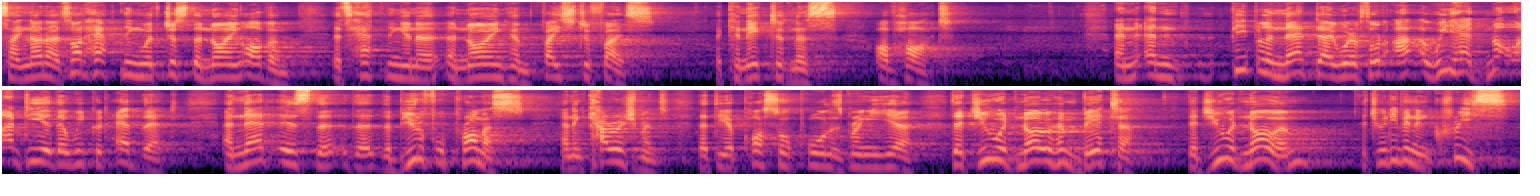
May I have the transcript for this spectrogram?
saying, no, no, it's not happening with just the knowing of Him, it's happening in a, a knowing Him face to face, a connectedness of heart. And, and people in that day would have thought, we had no idea that we could have that. And that is the, the, the beautiful promise and encouragement that the Apostle Paul is bringing here that you would know him better, that you would know him, that you would even increase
